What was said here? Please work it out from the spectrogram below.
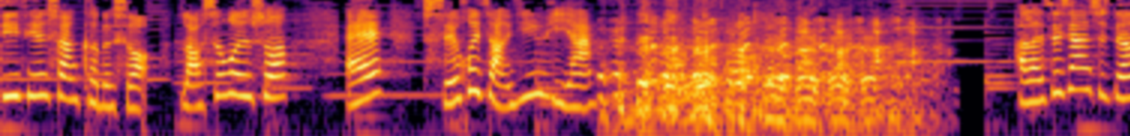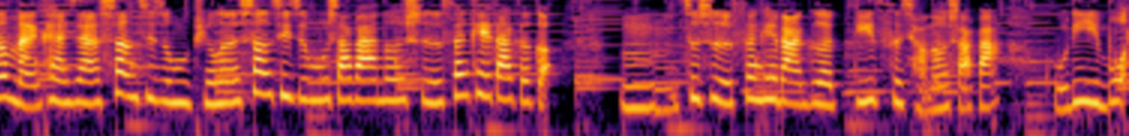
第一天上课的时候，老师问说：“哎，谁会讲英语呀？” 好了，接下来时间我们来看一下上期节目评论。上期节目沙发呢是三 K 大哥哥，嗯，这是三 K 大哥第一次抢到沙发，鼓励一波。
